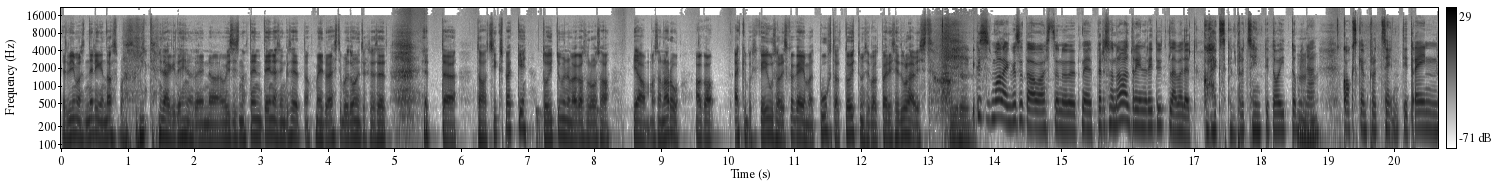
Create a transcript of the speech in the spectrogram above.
et viimased nelikümmend aastat pole mitte midagi teinud, onju, või siis noh, teine, teine asi on ka see, et noh, meil ju hästi palju toonitatakse see, et, et äh, tahad six-pack'i, toitumine on väga suur osa ja ma saan aru, aga äkki peaks ikka jõusaalis ka käima, et puhtalt toitumise pealt päris ei tule vist. kusjuures ma olen ka seda avastanud, et need personaaltreenerid ütlevad et, et kaheksakümmend protsenti toitumine, mhm. kakskümmend protsenti trenn,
